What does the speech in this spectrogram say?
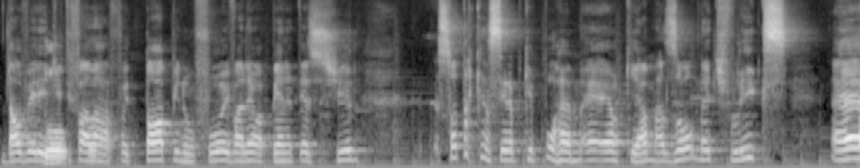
dar o veredito bom, e falar bom. foi top, não foi, valeu a pena ter assistido. Só tá canseira, porque, porra, é, é o que? Amazon, Netflix, é,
